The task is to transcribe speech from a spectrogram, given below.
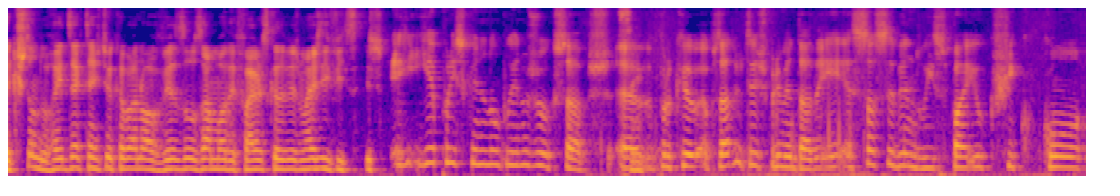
A questão do Hades é que tens de acabar nove vezes a usar modifiers cada vez mais difíceis. E, e é por isso que eu ainda não peguei no jogo, sabes? Uh, porque apesar de eu ter experimentado, é, é, só sabendo isso, pá, eu que fico com.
